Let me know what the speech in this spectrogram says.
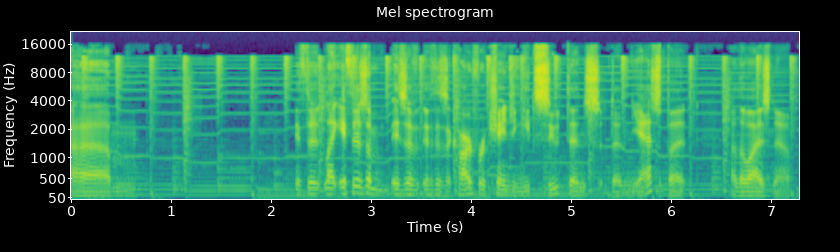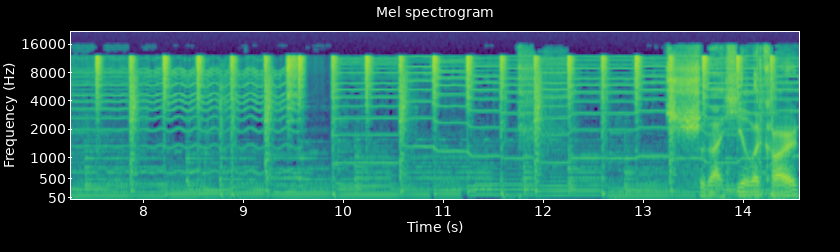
um, if there's like, if there's a is a if there's a card for changing each suit, then then yes, but otherwise no. Should I heal a card?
